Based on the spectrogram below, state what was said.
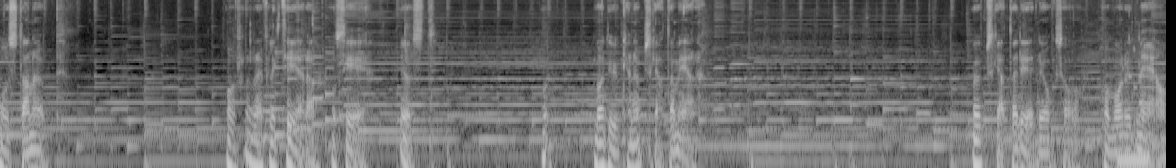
Och stanna upp. Och reflektera och se just vad du kan uppskatta mer. Uppskatta det du också har varit med om.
